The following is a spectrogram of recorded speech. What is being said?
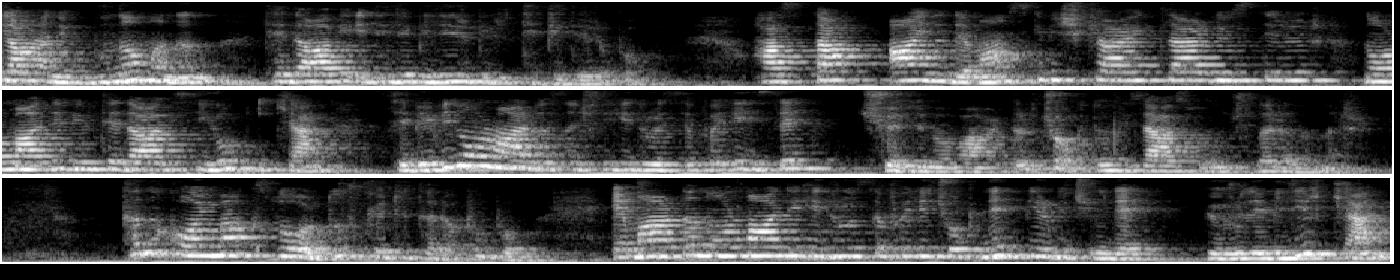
yani bunamanın tedavi edilebilir bir tipidir bu. Hasta aynı demans gibi şikayetler gösterir. Normalde bir tedavisi yok iken sebebi normal basınçlı hidrosefali ise çözümü vardır. Çok da güzel sonuçlar alınır. Tanı koymak zordur. Kötü tarafı bu. MR'da normalde hidrosefali çok net bir biçimde görülebilirken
